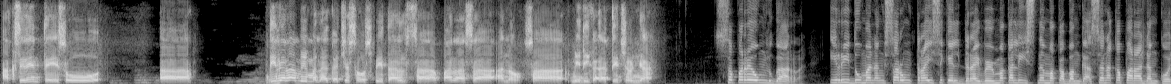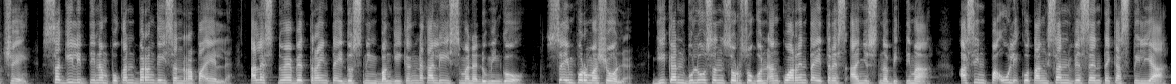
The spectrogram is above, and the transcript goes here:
aksidente. So, ah dinarami man agad siya sa hospital sa para sa ano sa medical attention niya. Sa parehong lugar, irido man ang sarong tricycle driver makalis na makabangga sa nakaparadang kotse. Sa gilid tinampukan barangay San Rafael, alas 9.32 ning banggi kang nakalis man na Domingo. Sa impormasyon, gikan bulusan Sorsogon ang 43 anyos na biktima, asin pauli ko tang San Vicente Castilla,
